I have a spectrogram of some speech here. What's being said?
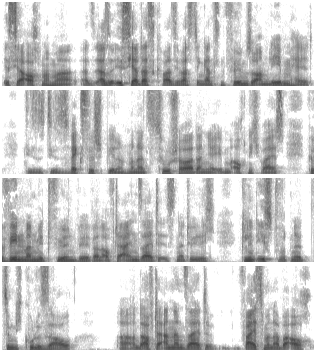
ist ja auch nochmal, also, also ist ja das quasi, was den ganzen Film so am Leben hält. dieses, dieses Wechselspiel und man als Zuschauer dann ja eben auch nicht weiß, für wen man mitfühlen will, weil auf der einen Seite ist natürlich Clint Eastwood eine ziemlich coole Sau äh, und auf der anderen Seite weiß man aber auch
